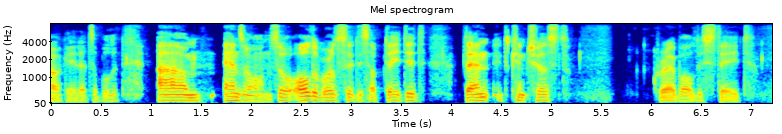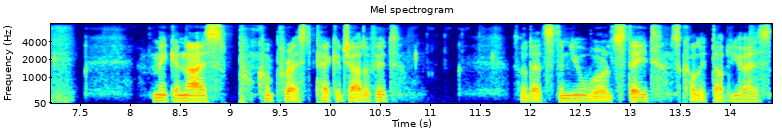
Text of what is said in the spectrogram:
Okay, that's a bullet, um, and so on. So all the world state is updated. Then it can just grab all the state, make a nice compressed package out of it. So that's the new world state. Let's call it WS.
